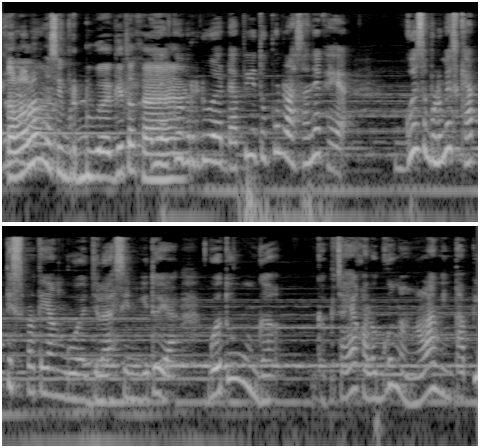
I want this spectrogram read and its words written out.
kalau lo masih berdua gitu Iya gue kan berdua tapi itu pun rasanya kayak gue sebelumnya skeptis seperti yang gue jelasin gitu ya gue tuh nggak nggak percaya kalau gue nggak ngalamin tapi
